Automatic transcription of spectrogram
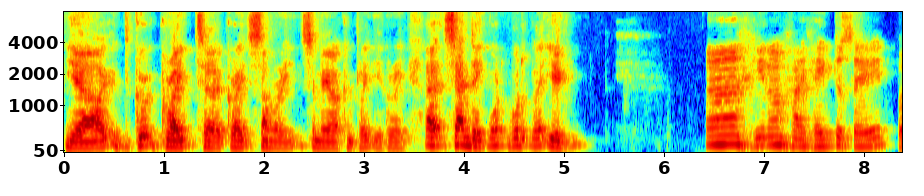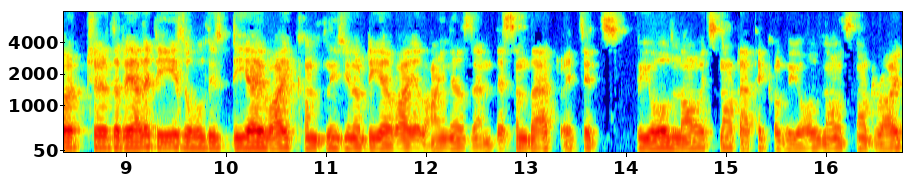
Yeah, great, uh, great summary, Sameer. I completely agree. Uh, Sandy, what what about you? Uh, you know, I hate to say it, but uh, the reality is all these DIY companies, you know, DIY aligners and this and that. It's, it's we all know it's not ethical. We all know it's not right.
